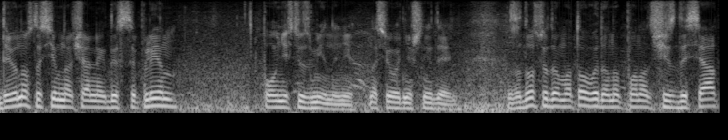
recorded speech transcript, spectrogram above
97 навчальних дисциплін. Повністю змінені на сьогоднішній день. За досвідом АТО видано понад 60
